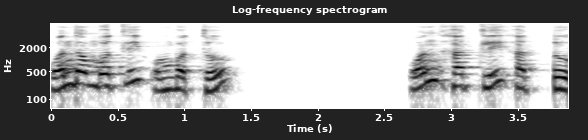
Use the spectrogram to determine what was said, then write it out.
ಒಂದೊಂಬತ್ಲಿ ಒಂಬತ್ತು, ಒಂದು ಹತ್ಲಿ ಹತ್ತು.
